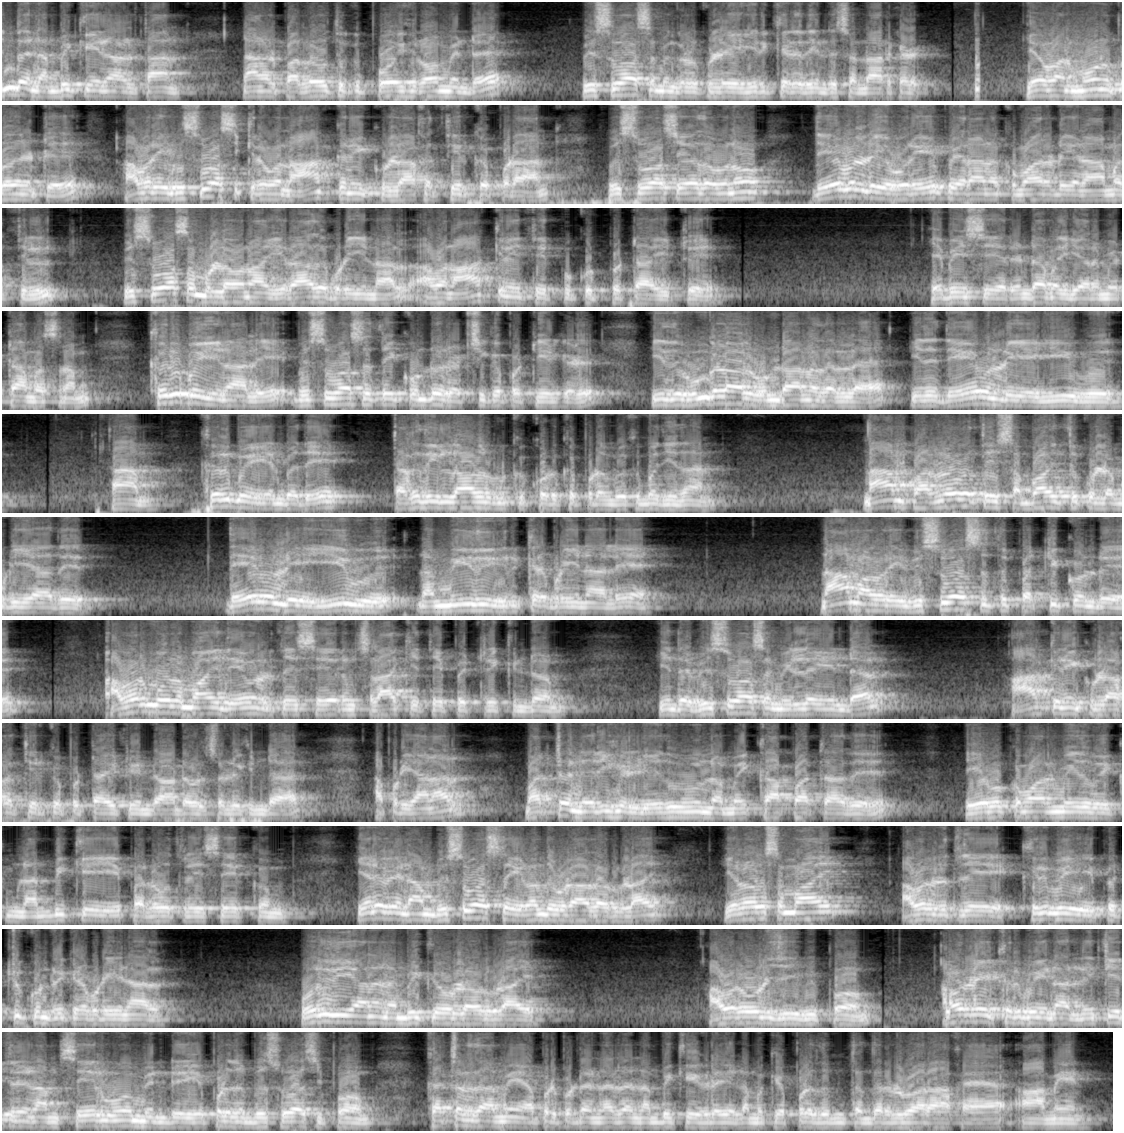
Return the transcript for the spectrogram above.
இந்த நம்பிக்கையினால் தான் நாங்கள் பரலோகத்துக்கு போகிறோம் என்ற விசுவாசம் எங்களுக்குள்ளே இருக்கிறது என்று சொன்னார்கள். யோவான் மூணு பதினெட்டு அவரை விசுவாசிக்கிறவன் ஆக்கணைக்குள்ளாக தீர்க்கப்படான். விசுவாசியாதவனோ தேவனுடைய ஒரே பெயரான குமாரனுடைய நாமத்தில் விசுவாசம் உள்ளவனாய் இராதபடியினால் அவன் ஆக்கினை தீர்ப்புக்குட்பட்டாயிற்று. எபேசிய இரண்டாம் அதிகாரம் எட்டாம் வசனம் கிருபையினாலே விசுவாசத்தை கொண்டு ரட்சிக்கப்பட்டீர்கள் இது உங்களால் உண்டானதல்ல இது தேவனுடைய ஈவு. ஆம் கிருபை என்பதே தகுதியில்லாதவர்களுக்கு கொடுக்கப்படும் வெகுமதிதான். நாம் பரலோகத்தை சம்பாதித்துக் கொள்ள முடியாது. தேவனுடைய ஈவு நம் மீது இருக்கிறபடியினாலே நாம் அவரை விசுவாசத்து பற்றி கொண்டு அவர் மூலமாய் தேவனிடத்தை சேரும் சலாக்கியத்தை பெற்றிருக்கின்றோம். இந்த விசுவாசம் இல்லை என்றால் ஆக்கினைக்குள்ளாக தீர்க்கப்பட்டாயிற்று என்று ஆண்டவர் சொல்லுகின்றார். அப்படியானால் மற்ற நெறிகள் எதுவும் நம்மை காப்பாற்றாது. தேவகுமார் மீது வைக்கும் நம்பிக்கையை பருவத்திலே சேர்க்கும். எனவே நாம் விசுவாசத்தை இழந்து விடாதவர்களாய் இலவசமாய் அவரிடத்திலே கிருமையை பெற்றுக் கொண்டிருக்கிறபடியினால் உறுதியான நம்பிக்கை உள்ளவர்களாய் அவரோடு ஜீவிப்போம். அவருடைய கிருபையினால் நித்தியத்திலே நாம் சேர்வோம் என்று எப்பொழுதும் விசுவாசிப்போம். கற்றதாமே அப்படிப்பட்ட நல்ல நம்பிக்கைகளை நமக்கு எப்பொழுதும் தந்தருள்வாராக. ஆமேன்.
